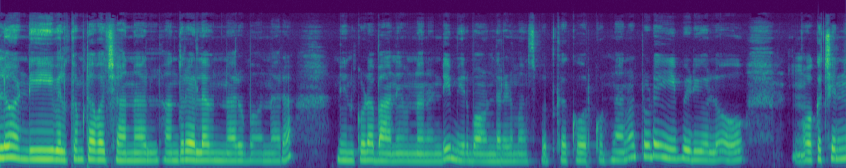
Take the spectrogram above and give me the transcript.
హలో అండి వెల్కమ్ టు అవర్ ఛానల్. అందరూ ఎలా ఉన్నారు? బాగున్నారా? నేను కూడా బాగానే ఉన్నానండి. మీరు బాగుండాలని మనస్ఫూర్తిగా కోరుకుంటున్నాను. టుడే ఈ వీడియోలో ఒక చిన్న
